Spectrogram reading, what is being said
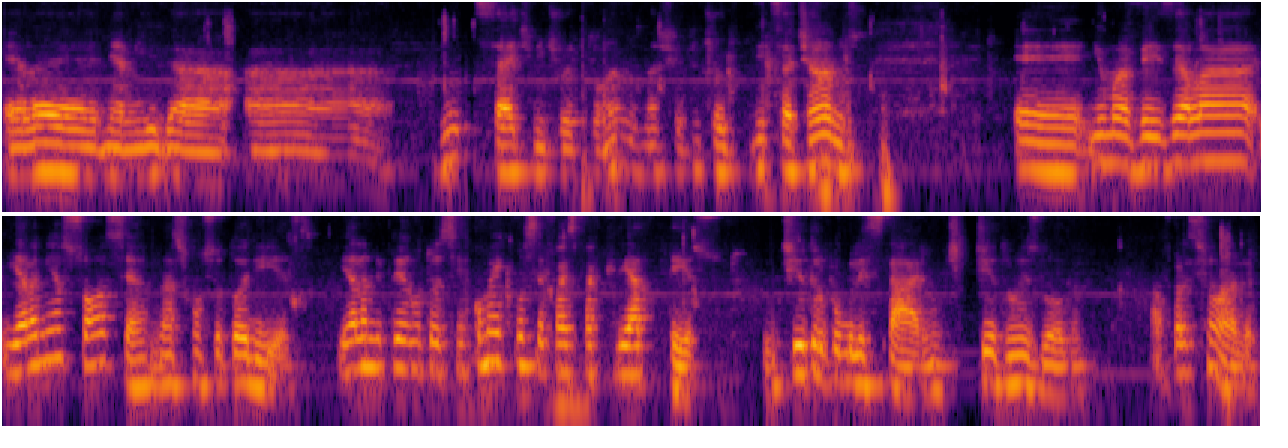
ela é minha amiga há 27, 28 anos, acho que 28, 27 anos. É, e uma vez ela e ela é minha sócia nas consultorias e ela me perguntou assim como é que você faz para criar texto um título publicitário um título um slogan eu falei assim: olha,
